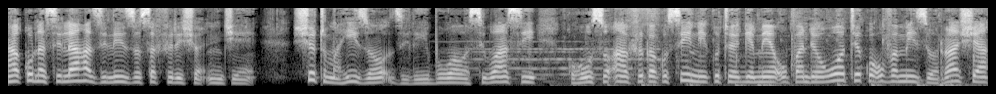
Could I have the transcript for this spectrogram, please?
hakuna silaha zilizosafirishwa nje. Shutuma hizo ziliibua wasiwasi kuhusu Afrika Kusini kutoegemea upande wowote kwa uvamizi wa Russia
